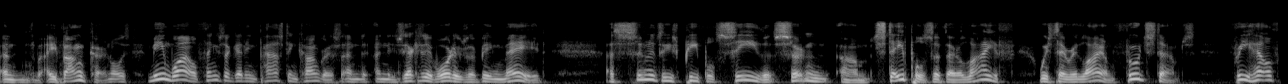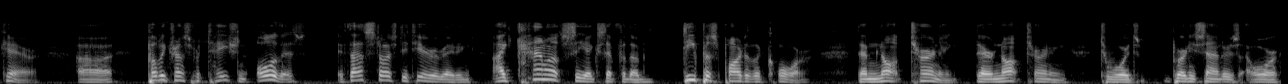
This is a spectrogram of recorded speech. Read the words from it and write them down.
and Ivanka and all this. Meanwhile, things are getting passed in Congress and, and executive orders are being made. As soon as these people see that certain um, staples of their life, which they rely on, food stamps, free health care, uh, public transportation, all of this, if that starts deteriorating, I cannot see, except for the deepest part of the core, them not turning. They're not turning towards Bernie Sanders or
